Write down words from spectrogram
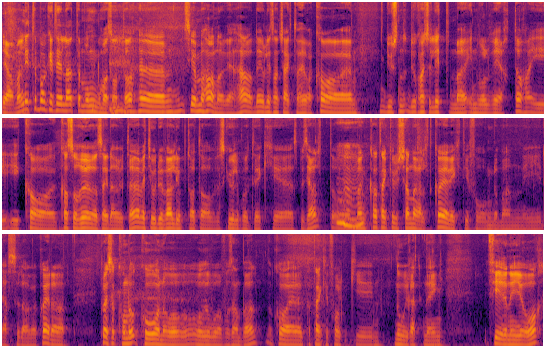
Ja, men litt tilbake til dette med ungdom og sånt. da. Eh, Siden vi har noe her, det er jo litt sånn kjekt å høre. Hva, eh, du, du er kanskje litt mer involvert da, i, i hva, hva som rører seg der ute. Jeg vet jo du er veldig opptatt av skolepolitikk eh, spesielt. Og, Men hva tenker du generelt? Hva er viktig for ungdommen i disse dager? Hva er det, hvordan er korona- koronaåret vårt, f.eks.? Og hva, er, hva tenker folk i, nå i retning fire nye år?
